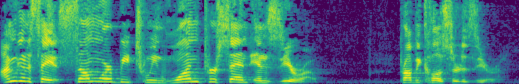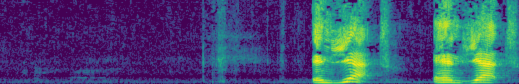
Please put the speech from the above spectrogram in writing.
I'm going to say it's somewhere between 1% and zero, probably closer to zero. And yet, and yet,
